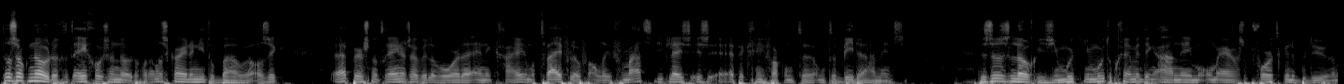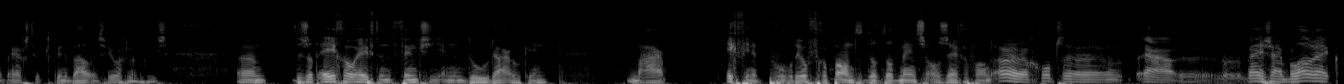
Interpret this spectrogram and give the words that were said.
dat is ook nodig. Dat ego is ook nodig, want anders kan je er niet op bouwen. Als ik personal trainer zou willen worden en ik ga helemaal twijfelen over alle informatie die ik lees, is, heb ik geen vak om te, om te bieden aan mensen. Dus dat is logisch. Je moet, je moet op een gegeven moment dingen aannemen om ergens op voor te kunnen beduren en op ergens op te kunnen bouwen. Dat is heel erg logisch. Um, dus dat ego heeft een functie en een doel daar ook in. Maar ik vind het bijvoorbeeld heel frappant dat, dat mensen al zeggen van... Oh, god, uh, ja, uh, wij zijn belangrijk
